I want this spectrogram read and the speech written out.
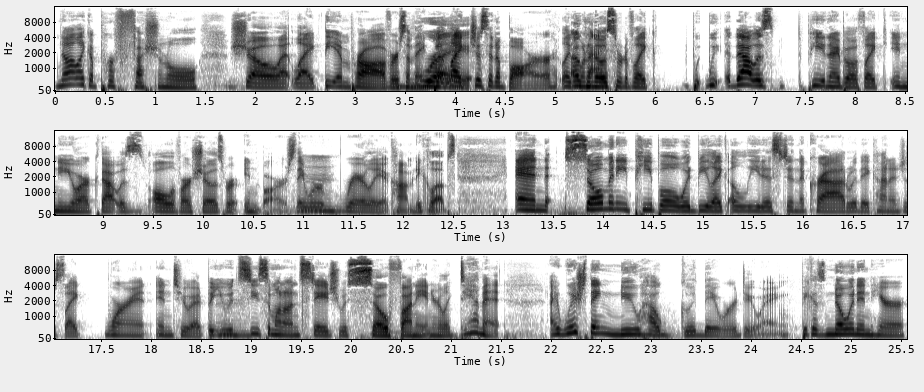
not like a professional show at like the improv or something, but like just at a bar, like one of those sort of like we, that was Pete and I both like in New York. That was all of our shows were in bars. They were mm. rarely at comedy clubs. And so many people would be like elitist in the crowd where they kind of just like weren't into it. But you would mm. see someone on stage who was so funny and you're like, damn it. I wish they knew how good they were doing because no one in here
